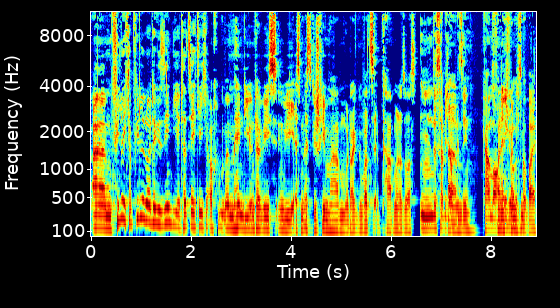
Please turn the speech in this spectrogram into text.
ähm, viele, ich habe viele Leute gesehen, die tatsächlich auch mit dem Handy unterwegs irgendwie SMS geschrieben haben oder gewhatsappt haben oder sowas. Mm, Das habe ich auch Ähm, gesehen. Kamen auch ich- einige uns ich- vorbei.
